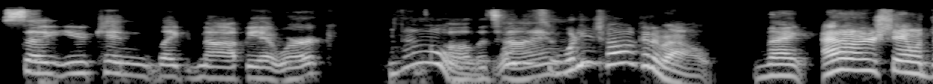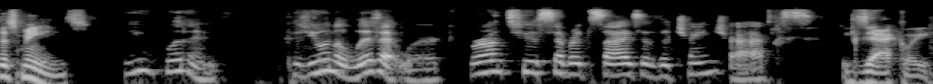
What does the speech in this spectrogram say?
so you can like not be at work. No. All the What is- time? what are you talking about? Like, I don't understand what this means. You wouldn't because you want to live at work. We're on two separate sides of the train tracks, Exactly.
